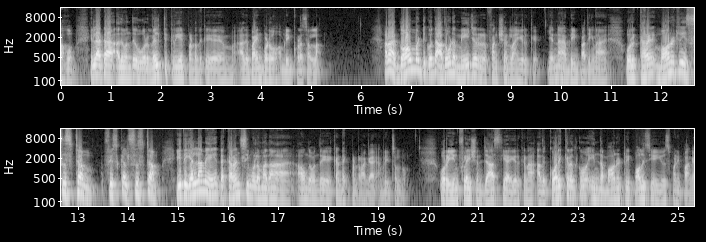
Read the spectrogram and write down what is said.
ஆகும். இல்லாட்டா அது வந்து ஒரு வெல்த் க்ரியேட் பண்ணுறதுக்கு அது பயன்படும் அப்படின்னு கூட சொல்லலாம். ஆனால் கவர்மெண்ட்டுக்கு வந்து அதோட மேஜர் ஃபங்க்ஷன்லாம் இருக்குது என்ன அப்படின்னு பார்த்தீங்கன்னா ஒரு கர மானிட்ரி சிஸ்டம் ஃபிஸ்கல் சிஸ்டம் இது எல்லாமே இந்த கரன்சி மூலமாக தான் அவங்க வந்து கண்டக்ட் பண்ணுறாங்க அப்படின்னு சொல்லணும். ஒரு இன்ஃப்ளேஷன் ஜாஸ்தியாக இருக்குன்னா அது குறைக்கிறதுக்கும் இந்த மானிட்ரி பாலிசியை யூஸ் பண்ணிப்பாங்க.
